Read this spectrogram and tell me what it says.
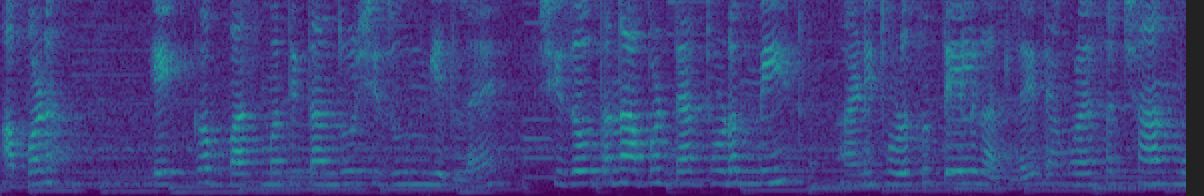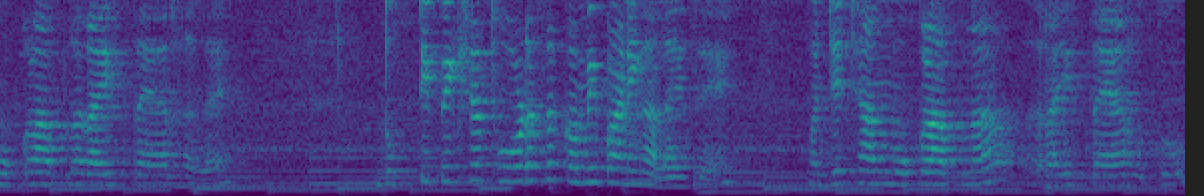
आपण एक कप बासमती तांदूळ शिजवून घेतलाय. शिजवताना आपण त्यात थोडं मीठ आणि थोडंसं तेल घातलंय. त्यामुळे असा छान मोकळा आपला राईस तयार झालाय. दुपटीपेक्षा थोडंसं कमी पाणी घालायचं आहे म्हणजे छान मोकळा आपला राईस तयार होतो.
